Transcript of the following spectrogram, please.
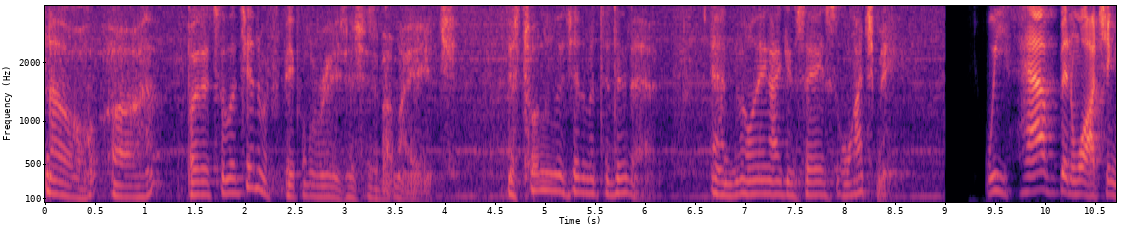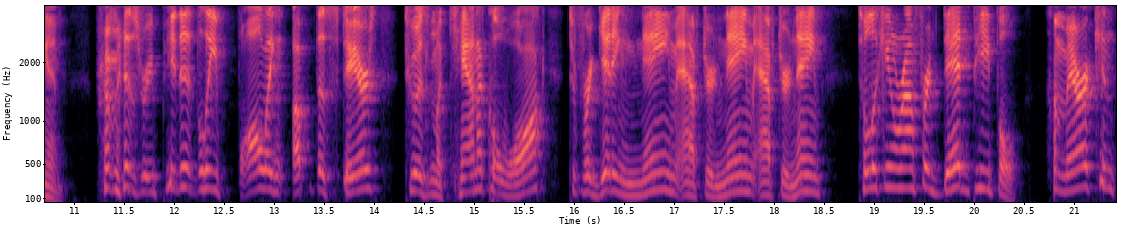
No, uh, but it's legitimate for people to raise issues about my age. It's totally legitimate to do that. And the only thing I can say is watch me. We have been watching him from his repeatedly falling up the stairs to his mechanical walk to forgetting name after name after name to looking around for dead people. Americans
